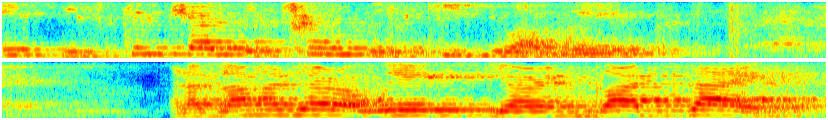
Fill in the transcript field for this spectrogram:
It's the scriptures, the truth will keep you awake. And as long as you're awake, you're in God's side.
